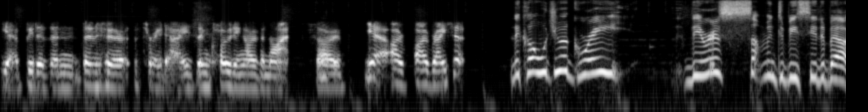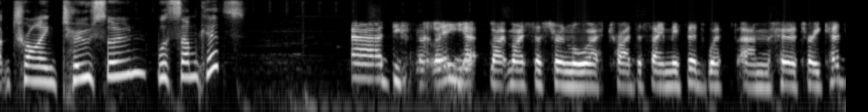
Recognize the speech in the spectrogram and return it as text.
yeah better than, than her at the three days, including overnight. So yeah, I, I rate it. Nicole, would you agree there is something to be said about trying too soon with some kids? Uh, definitely, yeah. Like my sister-in-law tried the same method with um, her three kids,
